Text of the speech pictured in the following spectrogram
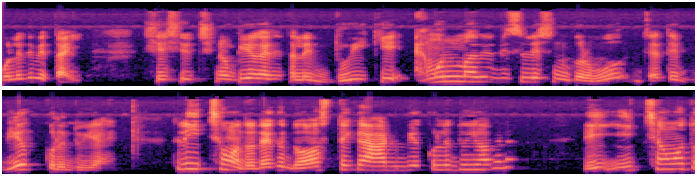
বলে দেবে তাই। শেষের চিহ্ন বিয়োগ আছে, তাহলে দুইকে এমন ভাবে বিশ্লেষণ করব যাতে বিয়োগ করে দুই আয়। তাহলে ইচ্ছা মতো, দেখো দশ থেকে আট বিয়োগ করলে দুই হবে না? এই ইচ্ছা মতো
